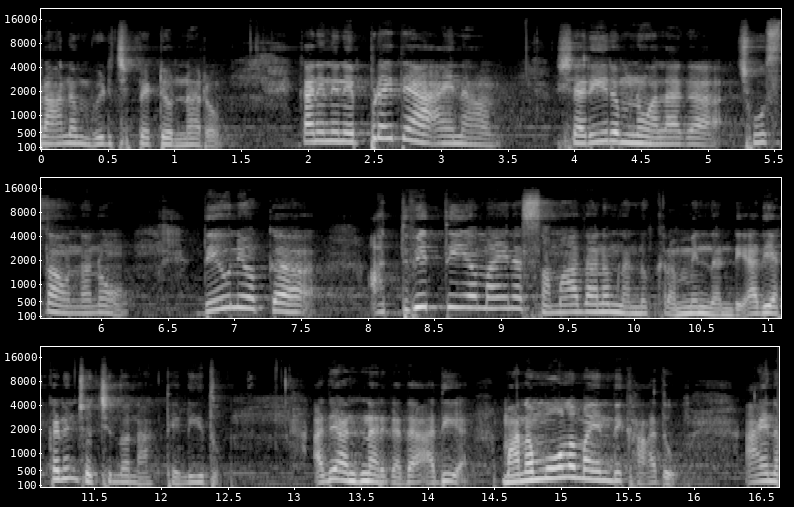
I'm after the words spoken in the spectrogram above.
ప్రాణం విడిచిపెట్టి ఉన్నారు. కానీ నేను ఎప్పుడైతే ఆయన శరీరంను అలాగా చూస్తూ ఉన్నానో దేవుని యొక్క అద్వితీయమైన సమాధానం నన్ను క్రమ్మిందండి. అది ఎక్కడి నుంచి వచ్చిందో నాకు తెలియదు అదే అంటున్నారు కదా అది మనమూలమైంది కాదు. ఆయన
